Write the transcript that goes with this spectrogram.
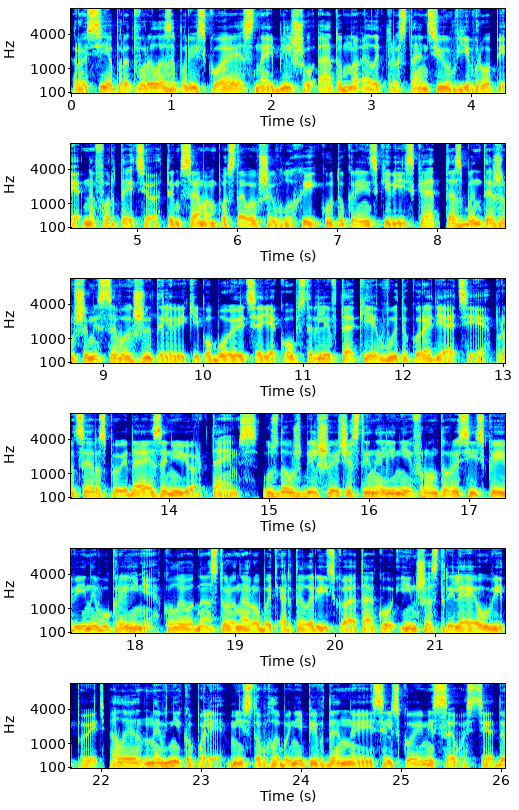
Росія перетворила Запорізьку АЕС найбільшу атомну електростанцію в Європі на фортецю, тим самим поставивши в глухий кут українські війська та збентеживши місцевих жителів, які побоюються як обстрілів, так і витоку радіації. Про це розповідає The New York Times. Уздовж більшої частини лінії фронту російської війни в Україні, коли одна сторона робить артилерійську атаку, інша стріляє у відповідь, але не в Нікополі, місто в глибині південної сільської місцевості, де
